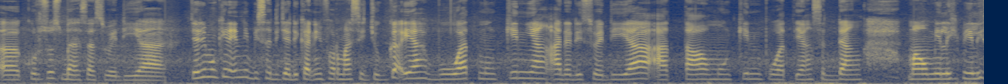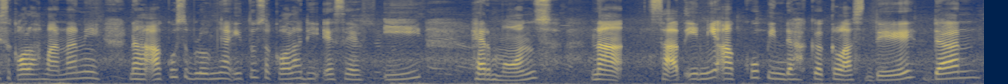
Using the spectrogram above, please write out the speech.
eh, kursus bahasa Swedia. Jadi mungkin ini bisa dijadikan informasi juga ya buat mungkin yang ada di Swedia atau mungkin buat yang sedang mau milih-milih sekolah mana nih. Nah, aku sebelumnya itu sekolah di SFI Hermons. Nah, saat ini aku pindah ke kelas D dan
